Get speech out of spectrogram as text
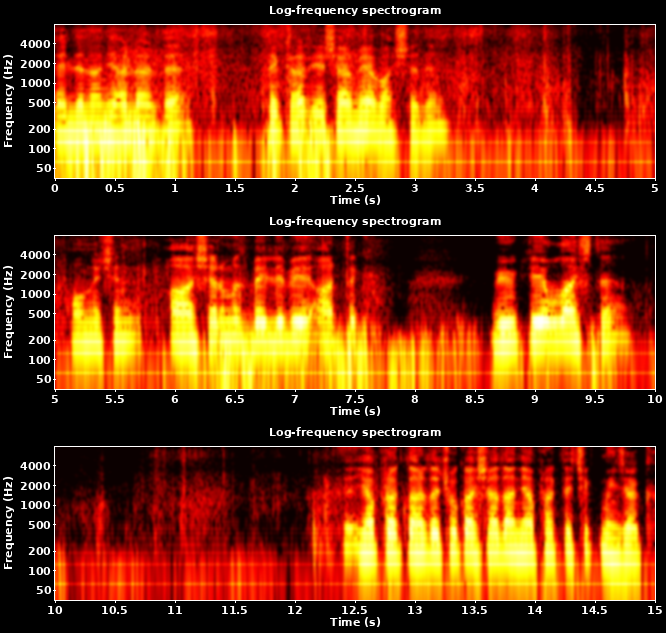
Ellenen yerlerde tekrar yeşermeye başladı. Onun için ağaçlarımız belli bir artık büyüklüğe ulaştı. Yapraklarda çok aşağıdan yaprak da çıkmayacak.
